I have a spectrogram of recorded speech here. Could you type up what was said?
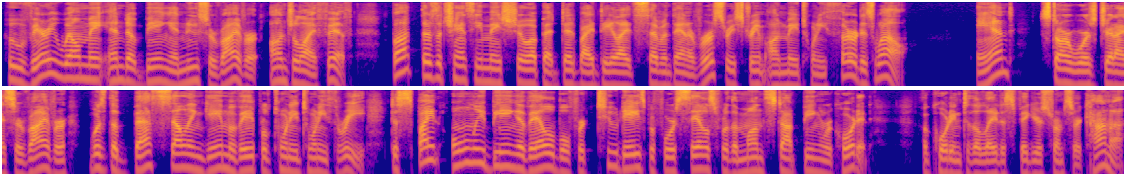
who very well may end up being a new survivor, on July 5th, but there's a chance he may show up at Dead by Daylight's 7th anniversary stream on May 23rd as well. And Star Wars Jedi Survivor was the best selling game of April 2023, despite only being available for two days before sales for the month stopped being recorded. According to the latest figures from Circana,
